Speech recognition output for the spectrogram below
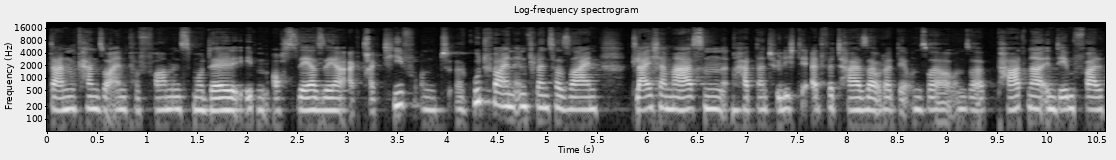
dann kann so ein Performance-Modell eben auch sehr, sehr attraktiv und äh, gut für einen Influencer sein. Gleichermaßen hat natürlich der Advertiser oder der unser, unser Partner in dem Fall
